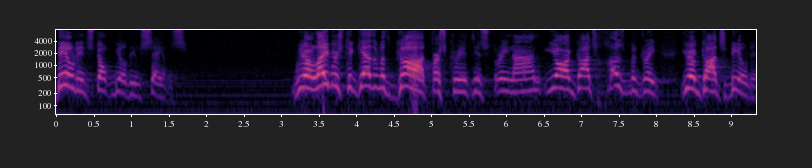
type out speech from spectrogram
Buildings don't build themselves. We are laborers together with God, 1 Corinthians 3 9. You are God's husbandry, you're God's building.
